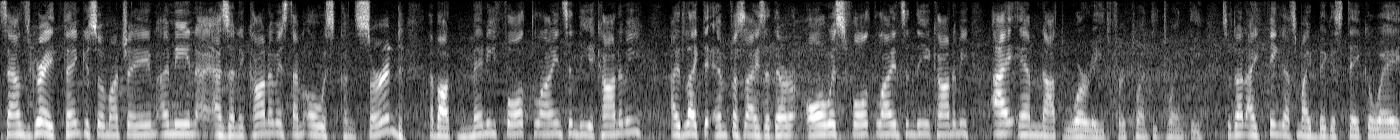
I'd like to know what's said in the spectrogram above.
Sounds great. Thank you so much, Aim. I mean, as an economist, I'm always concerned about many fault lines in the economy. I'd like to emphasize that there are always fault lines in the economy. I am not worried for 2020. So that I think that's my biggest takeaway.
